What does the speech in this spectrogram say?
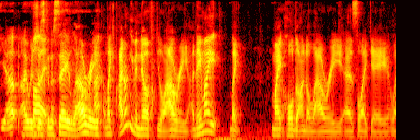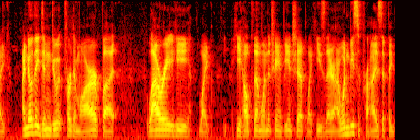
yep. I was but just gonna say Lowry. I, like I don't even know if Lowry. They might like might hold on to Lowry as like a like. I know they didn't do it for Demar, but Lowry he like he helped them win the championship. Like he's there. I wouldn't be surprised if they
